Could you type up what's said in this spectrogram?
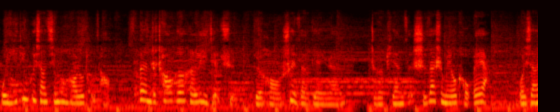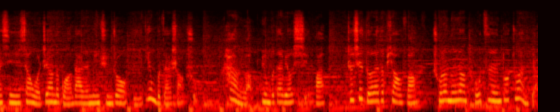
我一定会向亲朋好友吐槽，奔着超哥和丽姐去，最后睡在了电影院里。这个片子实在是没有口碑啊！我相信像我这样的广大人民群众一定不在少数。看了并不代表喜欢，这些得来的票房，除了能让投资人多赚点，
